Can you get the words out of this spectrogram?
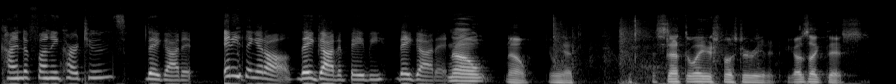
Kind of funny cartoons? They got it. Anything at all? They got it, baby. They got it. No, no, give me that. That's not the way you're supposed to read it. It goes like this.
